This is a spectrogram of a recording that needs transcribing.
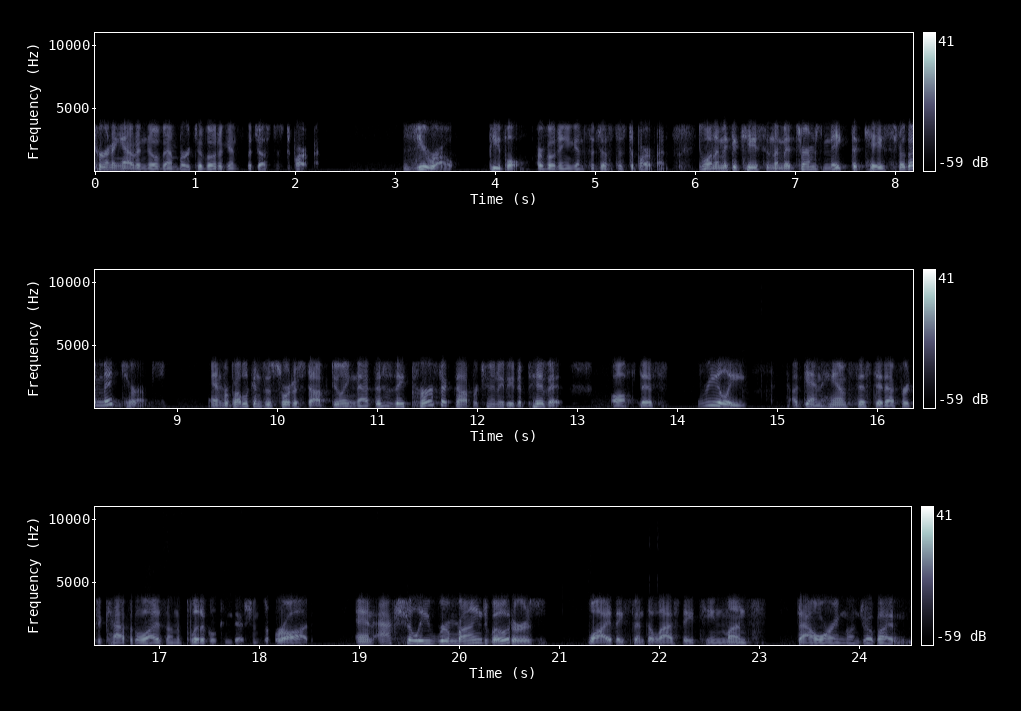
turning out in November to vote against the Justice Department. Zero people are voting against the Justice Department. You want to make a case in the midterms? Make the case for the midterms. And Republicans have sort of stopped doing that. This is a perfect opportunity to pivot off this really, again, ham fisted effort to capitalize on the political conditions abroad and actually remind voters why they spent the last 18 months souring on Joe Biden.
